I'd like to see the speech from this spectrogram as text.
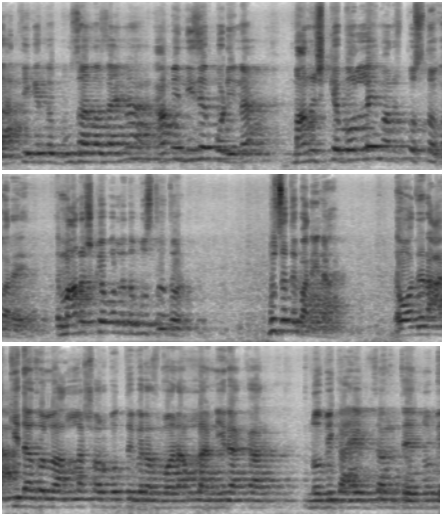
জাতিকে তো বোঝানো যায় না। আমি নিজে পড়ি না, মানুষকে বললেই মানুষ প্রশ্ন করে। মানুষকে বললে তো বুঝতে তো বুঝাতে পারি না। ওদের আকিদা হলো আল্লাহ সর্বত্র বিরাজমান, আল্লাহ নিরাকার, নবী গায়েব জানতে নবী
